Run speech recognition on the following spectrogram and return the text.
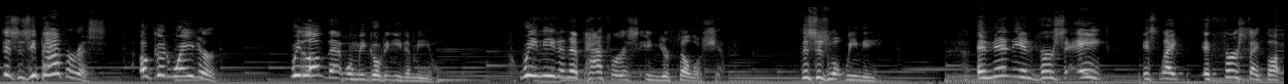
this is Epaphras, a good waiter. We love that when we go to eat a meal. We need an Epaphras in your fellowship. This is what we need. And then in verse 8, it's like at first I thought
